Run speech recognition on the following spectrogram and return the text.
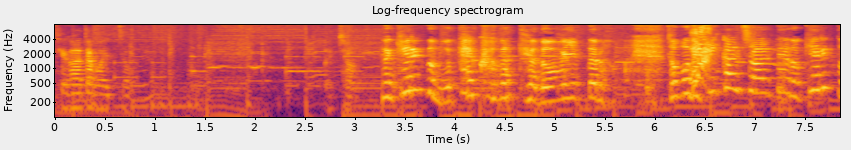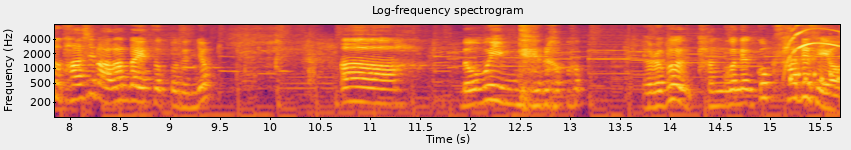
제가 하자고 했죠. 그쵸. 저는 캐릭터 못할 것 같아요. 너무 힘들어. 저번에 피카츄 할 때도 캐릭터 다시는 안 한다 했었거든요. 아 너무 힘들어. 여러분 당구는 꼭 사드세요.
